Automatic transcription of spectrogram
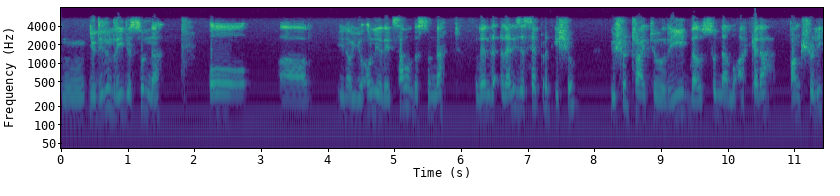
mm, you didn't read your Sunnah, or uh, you know you only read some of the Sunnah, then th- that is a separate issue. You should try to read those Sunnah mu'akkada punctually,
